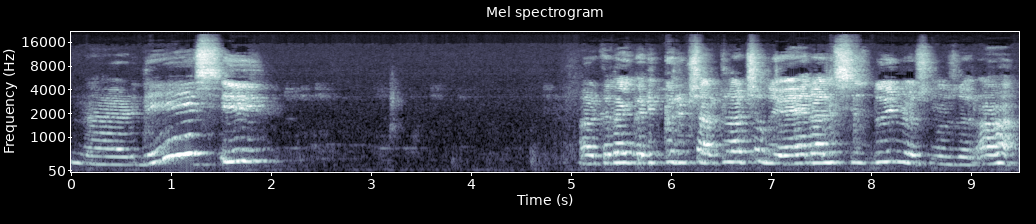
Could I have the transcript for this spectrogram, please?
Neredesin? Arkadan garip garip şarkılar çalıyor. Herhalde siz duymuyorsunuzdur. Aha.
